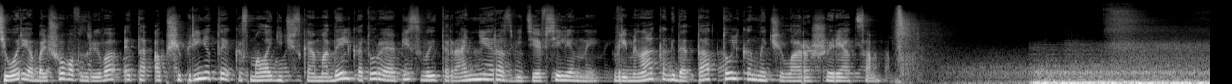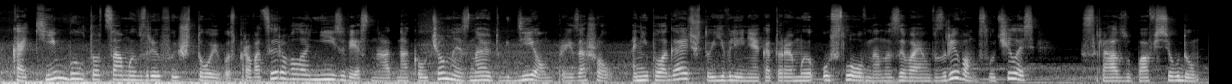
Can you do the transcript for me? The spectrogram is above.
Теория Большого Взрыва – это общепринятая космологическая модель, которая описывает раннее развитие Вселенной, времена, когда та только начала расширяться. Каким был тот самый взрыв и что его спровоцировало, неизвестно, однако ученые знают, где он произошел. Они полагают, что явление, которое мы условно называем взрывом, случилось сразу повсюду.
